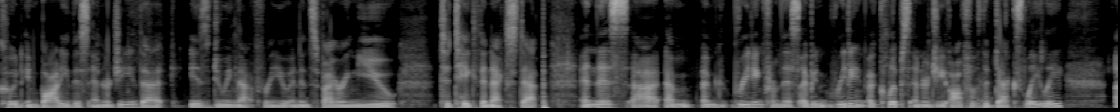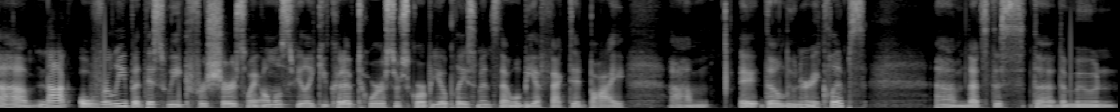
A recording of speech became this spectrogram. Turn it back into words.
could embody this energy that is doing that for you and inspiring you to take the next step. And this, uh, I'm, I'm reading from this. I've been reading eclipse energy off of the decks lately. Um, not overly, but this week for sure. So I almost feel like you could have Taurus or Scorpio placements that will be affected by um, it, the lunar eclipse. Um, that's this the the moon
